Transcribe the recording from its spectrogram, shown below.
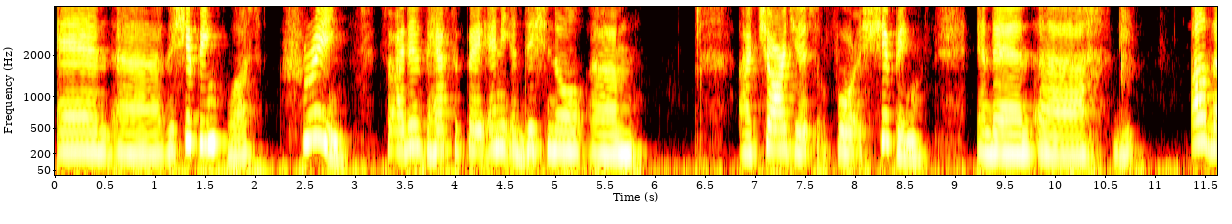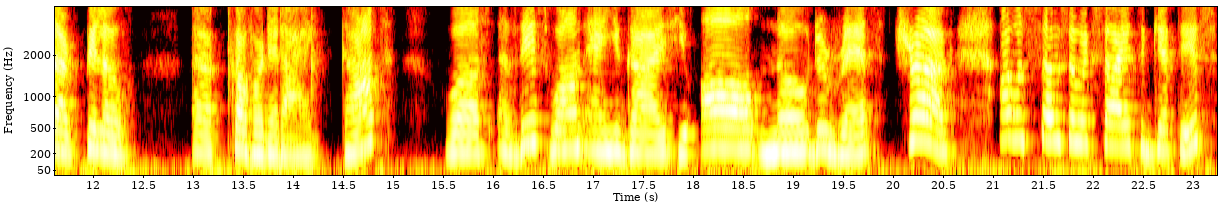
And uh, the shipping was free. So I didn't have to pay any additional um, uh, charges for shipping. And then uh, the other pillow uh, cover that I got was uh, this one. And you guys you all know the red truck. I was so so excited to get this.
